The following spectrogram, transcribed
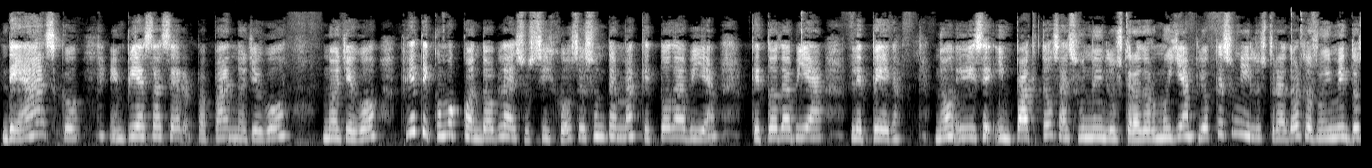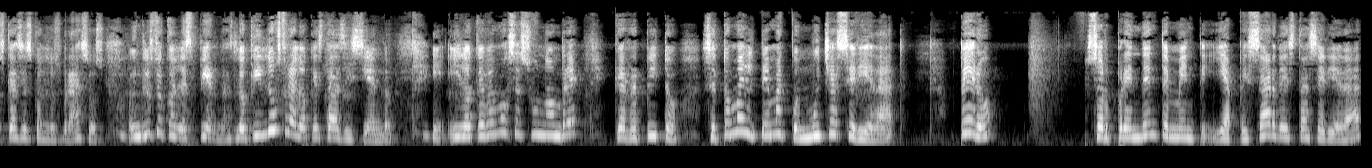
de asco, empieza a hacer papá no llegó, no llegó. Fíjate cómo cuando habla de sus hijos es un tema que todavía, que todavía le pega, ¿no? Y dice impactos, es un ilustrador muy amplio. ¿Qué es un ilustrador? Los movimientos que haces con los brazos o incluso con las piernas, lo que ilustra lo que estás diciendo. Y, y lo que vemos es un hombre que, repito, se toma el tema con mucha seriedad, pero Sorprendentemente, y a pesar de esta seriedad,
